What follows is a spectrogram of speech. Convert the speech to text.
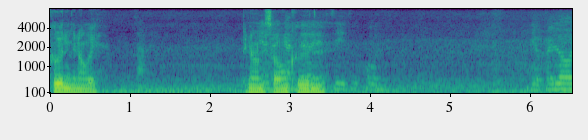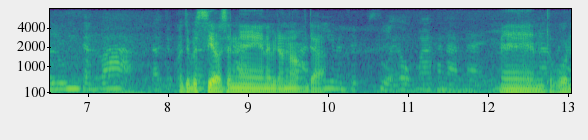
คืนพี่น้องเอ้ยไปนอนสองคืนสี่ทุกคนเดี๋ยวไปรอลุ้นกันว่าเราเขาจะไปเสี่ยวเสน่ห์นะพี่น้องเนาะจะที่มันจะสวยออกมาขนาดไหนแม่นทุกคน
